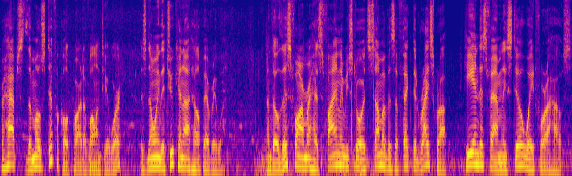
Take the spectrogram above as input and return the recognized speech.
Perhaps the most difficult part of volunteer work is knowing that you cannot help everyone. And though this farmer has finally restored some of his affected rice crop, he and his family still wait for a house.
